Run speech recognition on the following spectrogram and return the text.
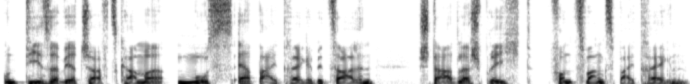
Und dieser Wirtschaftskammer muss er Beiträge bezahlen. Stadler spricht von Zwangsbeiträgen.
